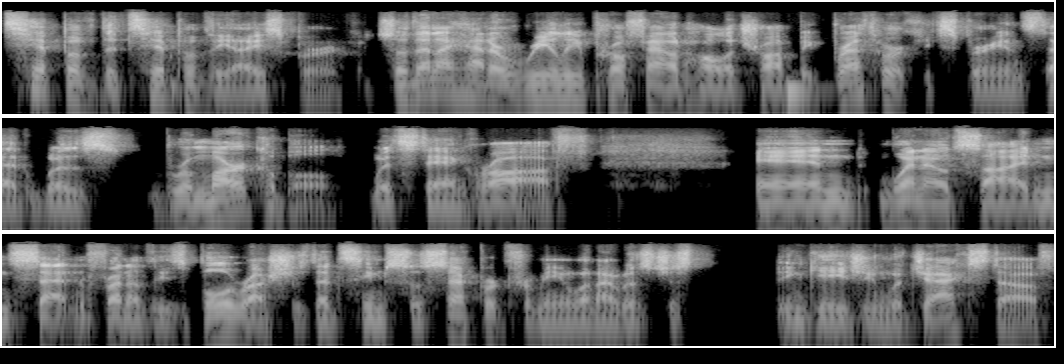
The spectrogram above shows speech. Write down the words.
tip of the tip of the iceberg. So then I had a really profound holotropic breathwork experience that was remarkable with Stan Grof and went outside and sat in front of these bulrushes that seemed so separate for me when I was just engaging with Jack stuff.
